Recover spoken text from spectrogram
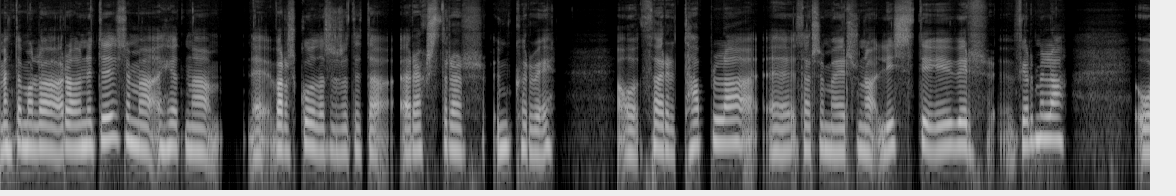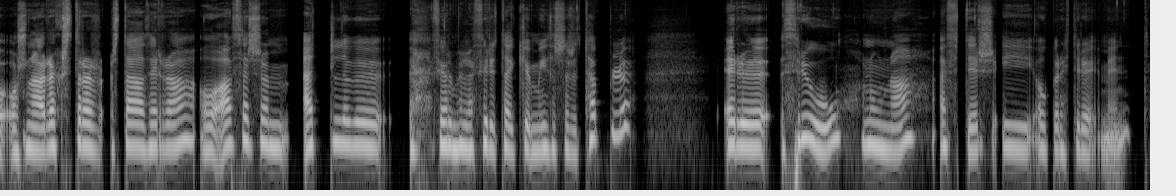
mentamála ráðunitið sem að hérna eh, var að skoða sagt, þetta rekstrar umkörfi og það er tabla uh, þar sem er svona listi yfir fjölmjöla og, og svona rekstrar staða þeirra og af þessum 11 fjölmjöla fyrirtækjum í þessari tablu eru þrjú núna eftir í óberettri mynd.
